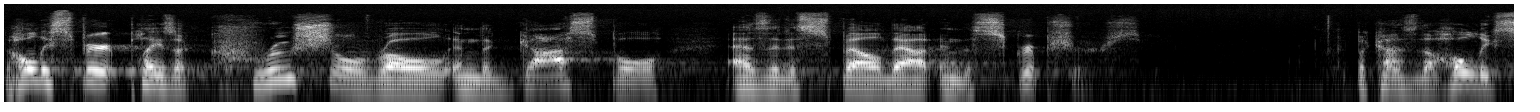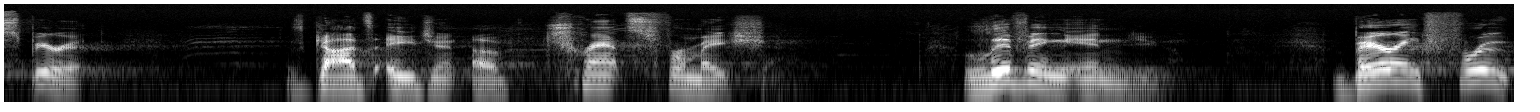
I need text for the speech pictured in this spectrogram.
The Holy Spirit plays a crucial role in the gospel as it is spelled out in the scriptures because the Holy Spirit is God's agent of transformation, living in you, bearing fruit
